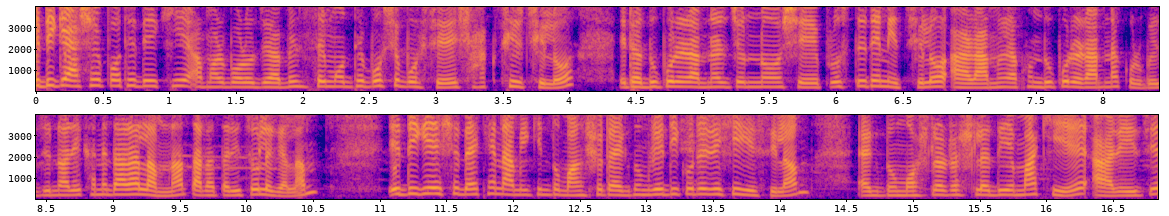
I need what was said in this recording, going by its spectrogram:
এদিকে আসার পথে দেখি আমার বড় যা বেঞ্চের মধ্যে বসে বসে শাক ছিঁড়ছিল। এটা দুপুরে রান্নার জন্য সে প্রস্তুতি নিচ্ছিল আর আমিও এখন দুপুরে রান্না করব, এই জন্য আর এখানে দাঁড়ালাম না, তাড়াতাড়ি চলে গেলাম। এদিকে এসে দেখেন আমি কিন্তু মাংসটা একদম রেডি করে রেখে গেছিলাম, একদম মশলা টশলা দিয়ে মাখিয়ে আর এই যে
